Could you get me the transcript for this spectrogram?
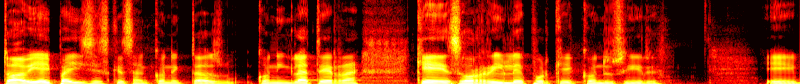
todavía hay países que están conectados con Inglaterra, que es horrible porque conducir eh,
